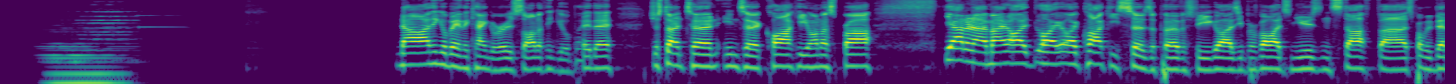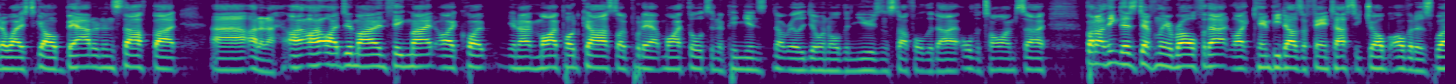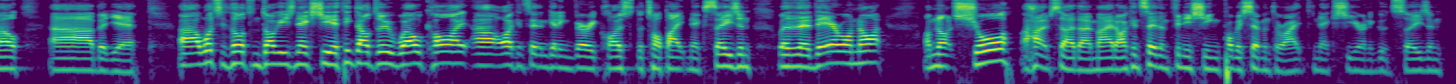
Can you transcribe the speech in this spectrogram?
No, I think he'll be in the kangaroo side. I think he'll be there. Just don't turn into Clarkey on us, brah. Yeah, I don't know, mate. I like like serves a purpose for you guys. He provides news and stuff. Uh, there's probably better ways to go about it and stuff, but uh, I don't know. I, I, I do my own thing, mate. I quote, you know, my podcast. I put out my thoughts and opinions. Not really doing all the news and stuff all the day, all the time. So, but I think there's definitely a role for that. Like Kempy does a fantastic job of it as well. Uh, but yeah, uh, what's your thoughts on doggies next year? I think they'll do well, Kai. Uh, I can see them getting very close to the top eight next season. Whether they're there or not. I'm not sure. I hope so, though, mate. I can see them finishing probably seventh or eighth next year in a good season.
